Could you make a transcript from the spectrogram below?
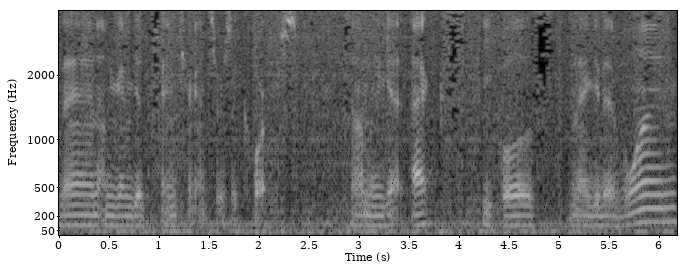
then I'm going to get the same two answers, of course. So I'm going to get x equals negative 1,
